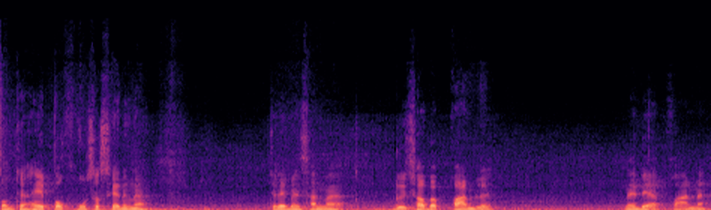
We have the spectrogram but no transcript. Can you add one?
ผมจะให้ปกหมูสักเซนหนึงนะ จะได้ไม่สั้นมาก หรือชอบแบบคว้านไปเลย ในแบบคว้านนะ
